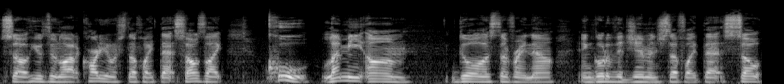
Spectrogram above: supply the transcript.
So he was doing a lot of cardio and stuff like that. So I was like, cool. Let me um do all this stuff right now and go to the gym and stuff like that. So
